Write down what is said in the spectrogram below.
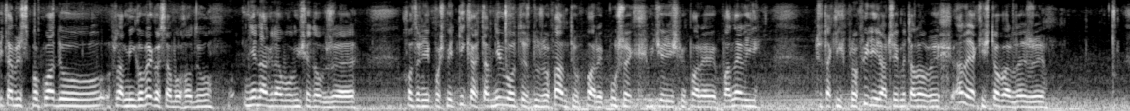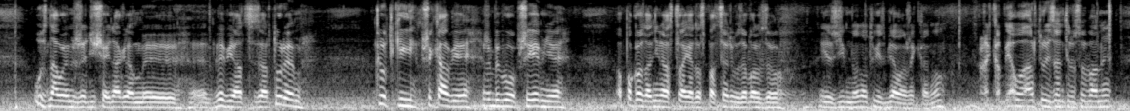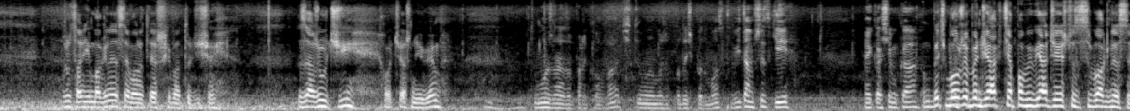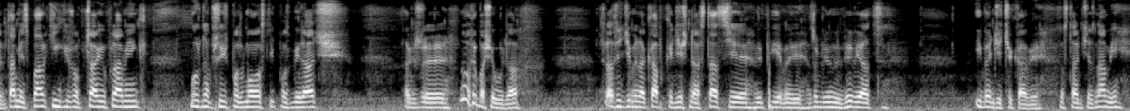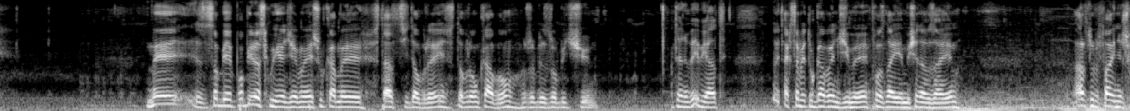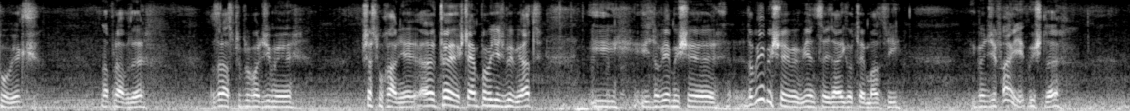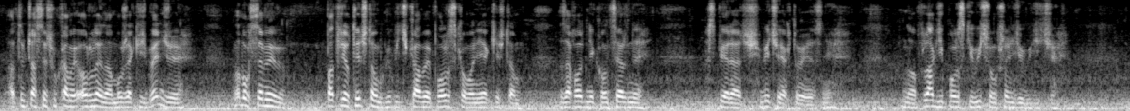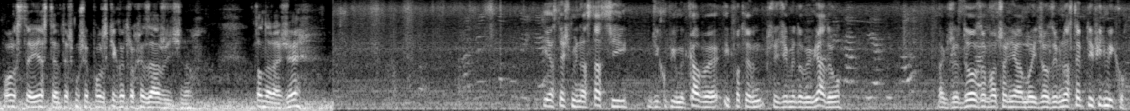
Witam już z pokładu flamingowego samochodu. Nie nagrało mi się dobrze chodzenie po śmietnikach. Tam nie było też dużo fantów, parę puszek. Widzieliśmy parę paneli, czy takich profili raczej metalowych, ale jakiś towar leży. Uznałem, że dzisiaj nagram y, wywiad z Arturem. Krótki, przy kawie, żeby było przyjemnie. A pogoda nie nastraja do spacerów za bardzo. Jest zimno. No tu jest biała rzeka, no. Rzeka biała, Artur jest zainteresowany rzucaniem magnesem, ale też chyba to dzisiaj zarzuci, chociaż nie wiem. Tu można zaparkować, tu można podejść pod most. Witam wszystkich. Hejka Siemka. Być może będzie akcja po wywiadzie jeszcze z magnesem. Tam jest parking, już obczaił flaming. Można przyjść pod most i pozbierać. Także no chyba się uda. Teraz idziemy na kawkę gdzieś na stację, wypijemy, zrobimy wywiad i będzie ciekawie. Zostańcie z nami. My sobie po Bielsku jedziemy, szukamy stacji dobrej, z dobrą kawą, żeby zrobić ten wywiad. No i tak sobie tu gawędzimy, poznajemy się nawzajem. Artur fajny człowiek, naprawdę. Zaraz przeprowadzimy przesłuchanie, ale to chciałem powiedzieć wywiad i, i dowiemy się dowiemy się więcej na jego temat i, i będzie fajnie, myślę. A tymczasem szukamy Orlena, może jakiś będzie. No bo chcemy patriotyczną wypić kawę polską, a nie jakieś tam zachodnie koncerny wspierać. Wiecie jak to jest, nie? No, flagi polskie wiszą wszędzie, widzicie. W Polsce jestem, też muszę polskiego trochę zażyć, no. To na razie. Jesteśmy na stacji, gdzie kupimy kawę i potem przejdziemy do wywiadu. Także do zobaczenia moi drodzy w następnym filmiku.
